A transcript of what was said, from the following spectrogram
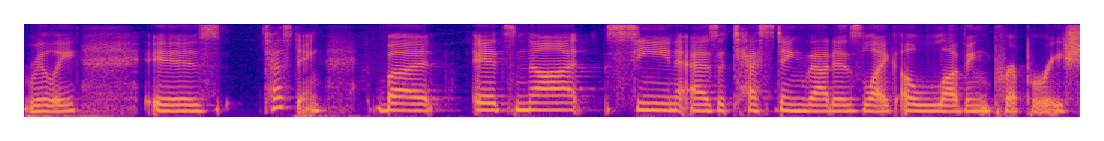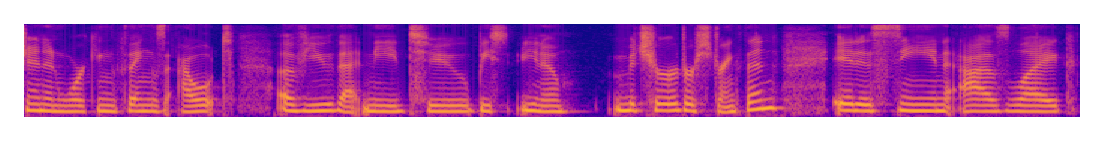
really, is testing. But It's not seen as a testing that is like a loving preparation and working things out of you that need to be, you know, matured or strengthened. It is seen as like,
